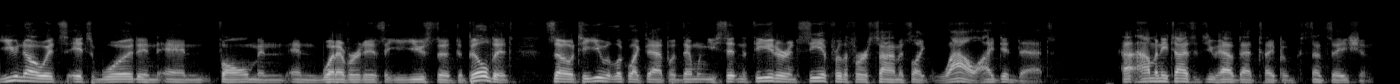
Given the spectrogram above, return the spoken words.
you know it's it's wood and and foam and and whatever it is that you use to to build it. So to you it looked like that, but then when you sit in the theater and see it for the first time, it's like, wow, I did that. How, how many times did you have that type of sensation?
